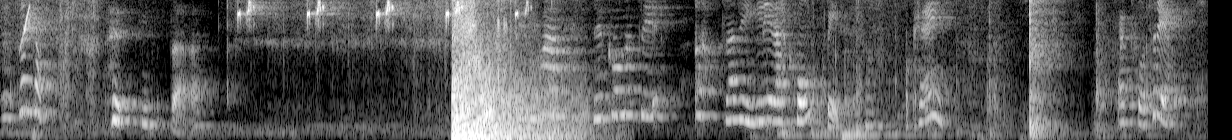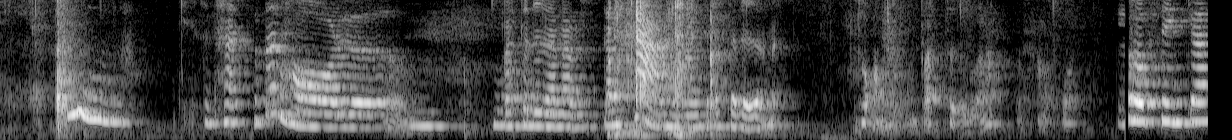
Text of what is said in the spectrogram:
Vänta. Nu kommer vi öppna din lilla kompis. Okej? Ett, två, tre. Oh. Den här gubben har um, batterier, men den här har inte batterier med. Ta batterierna. Högsinka.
